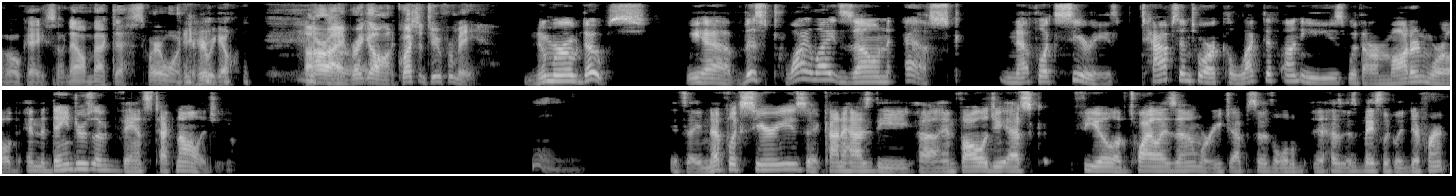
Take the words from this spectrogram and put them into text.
Okay, so now I'm back to square one here. Here we go. All right, bring on. Question two for me numero dos. We have this Twilight Zone esque Netflix series taps into our collective unease with our modern world and the dangers of advanced technology. Hmm. It's a Netflix series. It kind of has the uh, anthology esque feel of Twilight Zone, where each episode is a little it has, is basically different,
